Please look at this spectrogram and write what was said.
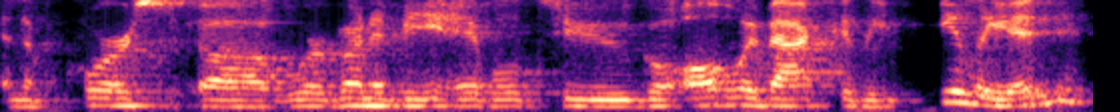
and of course, uh, we're going to be able to go all the way back to the Iliad.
